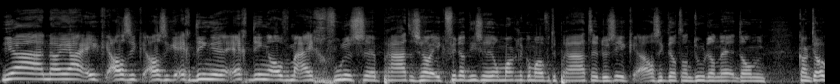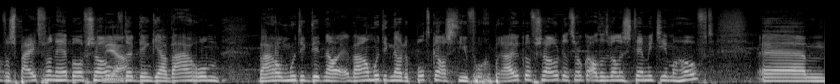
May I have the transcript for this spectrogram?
Ja, nou ja, ik, als ik, als ik echt, dingen, echt dingen over mijn eigen gevoelens eh, praten zo, ik vind dat niet zo heel makkelijk om over te praten. Dus ik, als ik dat dan doe, dan, eh, dan kan ik er ook wel spijt van hebben of zo. Ja. Of dat ik denk, ja, waarom, waarom, moet ik dit nou, waarom moet ik nou de podcast hiervoor gebruiken of zo? Dat is ook altijd wel een stemmetje in mijn hoofd. Ehm,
